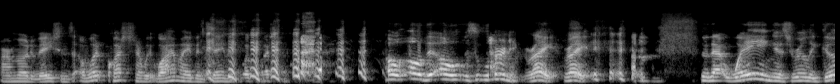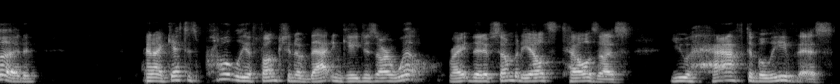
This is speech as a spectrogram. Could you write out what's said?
our motivations, uh, what question are we? Why am I even saying that? What question? oh, oh, the, oh, it's learning. Right, right. Um, so that weighing is really good, and I guess it's probably a function of that engages our will right? That if somebody else tells us, you have to believe this,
